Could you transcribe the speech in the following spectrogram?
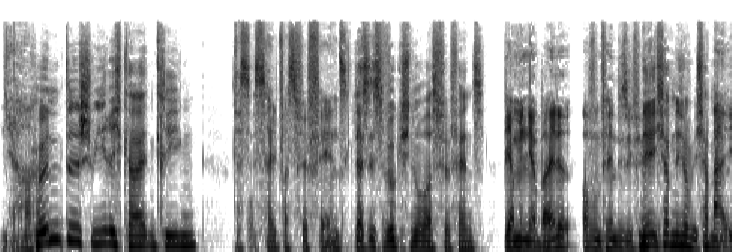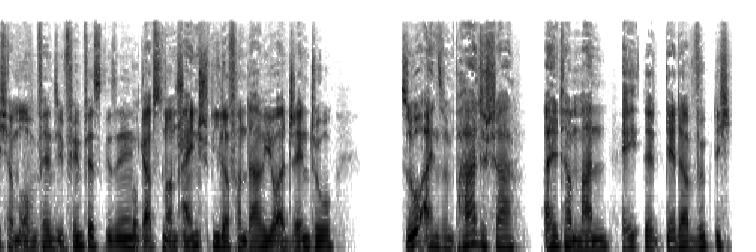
Ja, könnte Schwierigkeiten kriegen. das ist halt was für Fans. Das ist wirklich nur was für Fans. Wir haben ihn ja beide auf dem Fantasy Film. Nee, ich habe nicht, ich habe ah, ich habe auf dem Fantasy Filmfest gesehen. Oh. Gab es noch einen Einspieler von Dario Argento. So ein sympathischer alter Mann, Ey. der, der da wirklich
